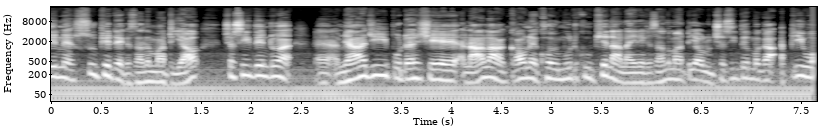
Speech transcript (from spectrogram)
တင်းနဲ့စုဖြစ်တဲ့ကစားသမားတယောက်ချက်စီတင်းတို့အများကြီး potential အလားအလာကောင်းတဲ့ခေါ်ယူမှုတစ်ခုဖြစ်လာနိုင်တဲ့ကစားသမားတယောက်လို့ချက်စီတင်းဘက်ကအပြည့်ဝ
